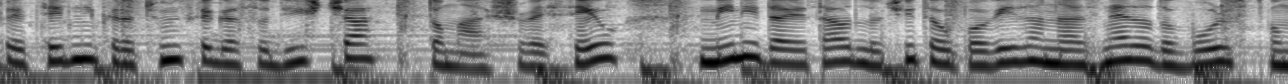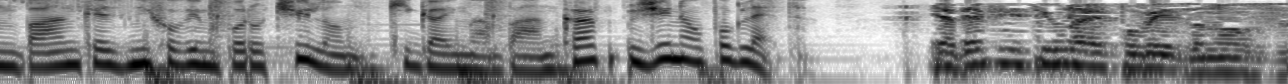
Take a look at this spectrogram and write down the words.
Predsednik računskega sodišča Tomaš Vesel meni, da je ta odločitev povezana z nezadovoljstvom banke z njihovim poročilom, ki ga ima banka že na pogled. Ja, definitivno je povezano z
